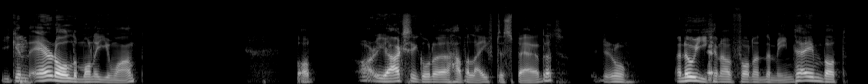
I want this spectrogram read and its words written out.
You can earn all the money you want, but are you actually going to have a life to spend it? You know, I know you can have fun in the meantime, but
